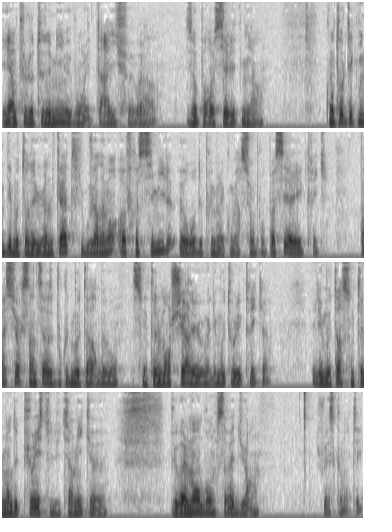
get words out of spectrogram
et un peu l'autonomie, mais bon, les tarifs, euh, voilà, ils n'ont pas réussi à les tenir. Hein. Contrôle technique des moteurs de 2024, le gouvernement offre 6000 euros de prime à la conversion pour passer à l'électrique. Pas sûr que ça intéresse beaucoup de motards, mais bon, ils sont tellement chers les, motos électriques, et les motards sont tellement des puristes du thermique, globalement, bon, ça va être dur. Hein. Je vous laisse commenter.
